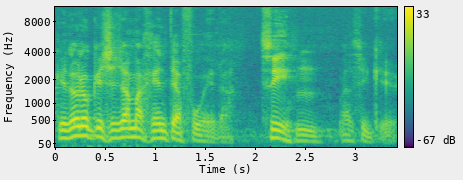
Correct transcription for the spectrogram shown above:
quedó lo que se llama gente afuera. Sí. Así que,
